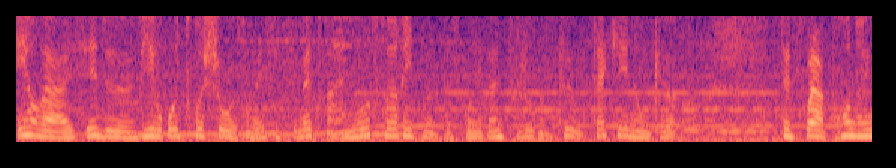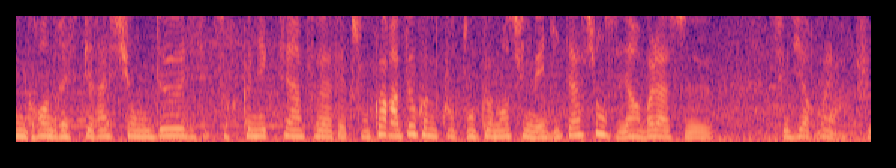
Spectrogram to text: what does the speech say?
et on va essayer de vivre autre chose, on va essayer de se mettre à un autre rythme, parce qu'on est quand même toujours un peu au taquet. Donc euh, peut-être voilà, prendre une grande respiration ou deux, d'essayer de se reconnecter un peu avec son corps, un peu comme quand on commence une méditation, c'est-à-dire voilà, se, se dire voilà, je,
